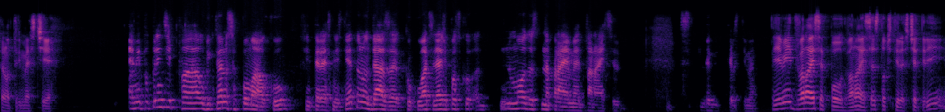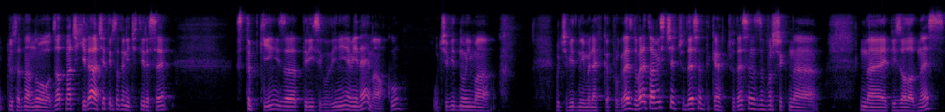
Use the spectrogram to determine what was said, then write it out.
в едно 3 месечие? Еми, по принцип, обикновено са по-малко, в интерес на истината, но да, за калкулация даже по-скоро може да направим 12, да ги кръстиме. Еми, 12 по 12, 144, плюс една 0 отзад, значи 1440 стъпки за 30 години. Еми, не е малко. Очевидно има, очевидно има някакъв прогрес. Добре, това мисля, че е чудесен, така, чудесен завършек на, на епизода днес,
